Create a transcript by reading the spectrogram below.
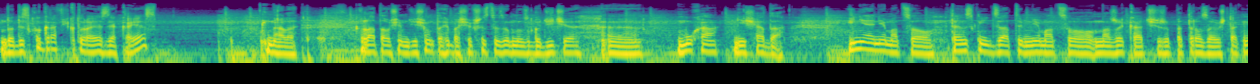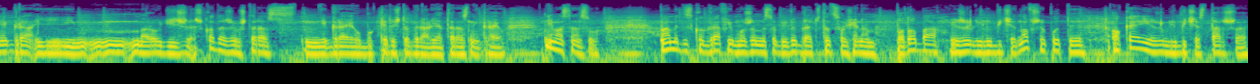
do dyskografii, która jest jaka jest. No ale lata 80. chyba się wszyscy ze mną zgodzicie. E, mucha nie siada. I nie, nie ma co tęsknić za tym, nie ma co narzekać, że Petroza już tak nie gra i marudzić, że szkoda, że już teraz nie grają, bo kiedyś to grali, a teraz nie grają. Nie ma sensu. Mamy dyskografię, możemy sobie wybrać to, co się nam podoba. Jeżeli lubicie nowsze płyty, ok. Jeżeli lubicie starsze,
